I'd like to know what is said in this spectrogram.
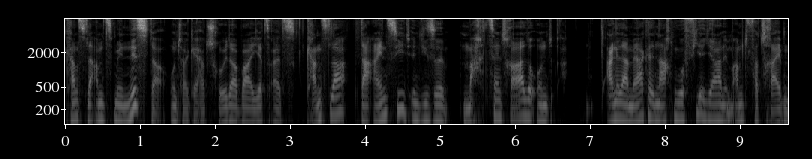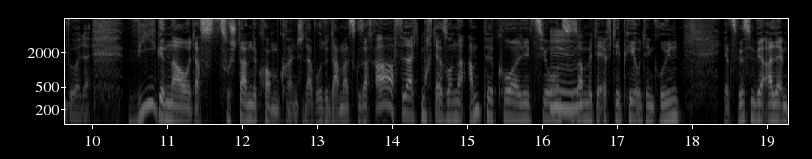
Kanzleramtsminister unter Gerhard Schröder war, jetzt als Kanzler da einzieht in diese Machtzentrale und Angela Merkel nach nur vier Jahren im Amt vertreiben würde. Wie genau das zustande kommen könnte, da wurde damals gesagt, ah, vielleicht macht er so eine Ampelkoalition mhm. zusammen mit der FDP und den Grünen. Jetzt wissen wir alle, im,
